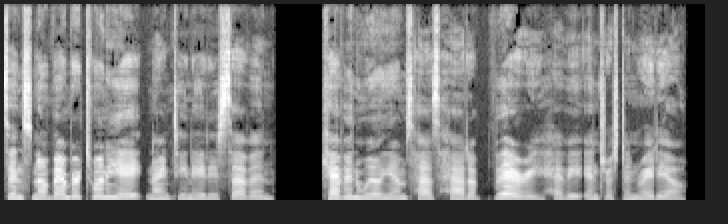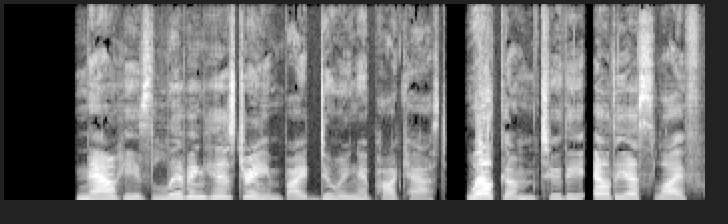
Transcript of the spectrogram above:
Since November 28, 1987, Kevin Williams has had a very heavy interest in radio. Now he's living his dream by doing a podcast. Welcome to the LDS Life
